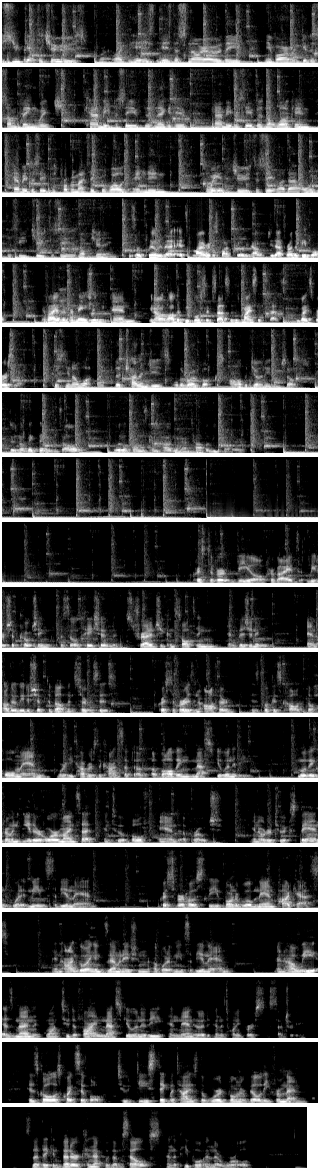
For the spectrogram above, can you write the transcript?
just you get to choose. Like here's here's the scenario. The the environment gives us something which can be perceived as negative, can be perceived as not working, can be perceived as problematic. The world's ending. So we get to choose to see it like that, or we get to see choose to see it as an opportunity. So clearly, that it's my responsibility now to do that for other people. If I have information, and you know, other people's success is my success, and vice versa. Because you know what, like the challenges or the roadblocks are the journey themselves. There's no big things. It's all little things compounding on top of each other. Christopher Veal provides leadership coaching, facilitation, strategy consulting, and visioning, and other leadership development services. Christopher is an author. His book is called The Whole Man, where he covers the concept of evolving masculinity, moving from an either or mindset into a both and approach in order to expand what it means to be a man. Christopher hosts the Vulnerable Man podcast, an ongoing examination of what it means to be a man and how we as men want to define masculinity and manhood in the 21st century. His goal is quite simple to destigmatize the word vulnerability for men so that they can better connect with themselves and the people in their world.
